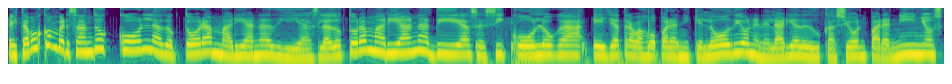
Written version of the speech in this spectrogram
Estamos conversando con la doctora Mariana Díaz. La doctora Mariana Díaz es psicóloga, ella trabajó para Nickelodeon en el área de educación para niños,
